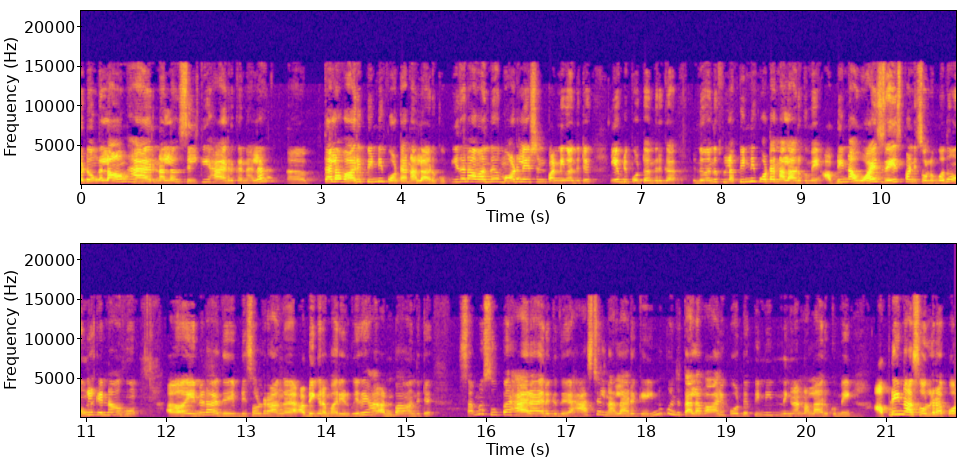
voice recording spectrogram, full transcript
பட் உங்க லாங் ஹேர் நல்ல சில்கி ஹேர் இருக்கனால தலை வாரி பின்னி போட்டா நல்லா இருக்கும் இதை நான் வந்து மாடுலேஷன் பண்ணி வந்துட்டு ஏன் இப்படி போட்டு வந்திருக்க? இது வந்து ஃபுல்லா பின்னி போட்டா நல்லா இருக்குமே அப்படின்னு நான் வாய்ஸ் ரேஸ் பண்ணி சொல்லும்போது உங்களுக்கு என்ன ஆகும்? என்னடா இது இப்படி சொல்றாங்க அப்படிங்கிற மாதிரி இருக்கும். இதே அன்பா வந்துட்டு செம்ம சூப்பர் ஹேராக இருக்குது. ஹேர் ஸ்டைல் நல்லா இருக்கு. இன்னும் கொஞ்சம் தலை வாரி போட்டு பின்னி இருந்தீங்கன்னா நல்லா இருக்குமே. அப்படின்னு நான் சொல்றப்போ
